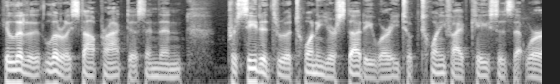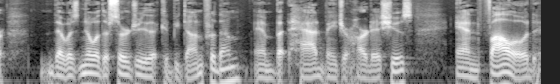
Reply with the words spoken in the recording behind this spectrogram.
he literally, literally stopped practice and then proceeded through a 20 year study where he took 25 cases that were there was no other surgery that could be done for them and but had major heart issues and followed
